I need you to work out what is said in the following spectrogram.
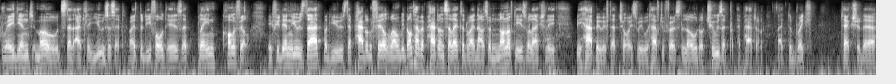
gradient modes that actually uses it, right? The default is a plain color fill. If you didn't use that, but used a pattern fill, well, we don't have a pattern selected right now, so none of these will actually be happy with that choice. We would have to first load or choose a, a pattern, like the brick texture there.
